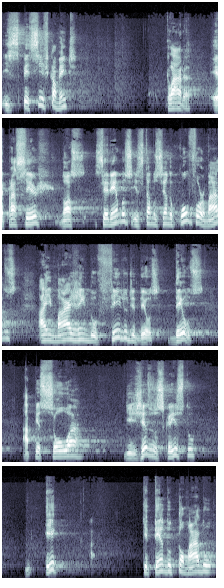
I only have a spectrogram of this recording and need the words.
especificamente clara, é para ser, nós seremos, estamos sendo conformados à imagem do Filho de Deus, Deus, a pessoa de Jesus Cristo e que tendo tomado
